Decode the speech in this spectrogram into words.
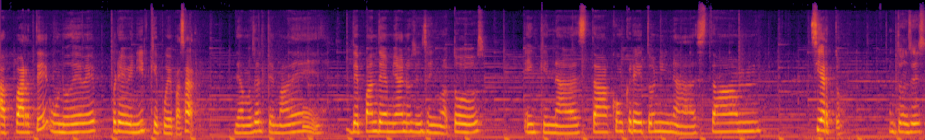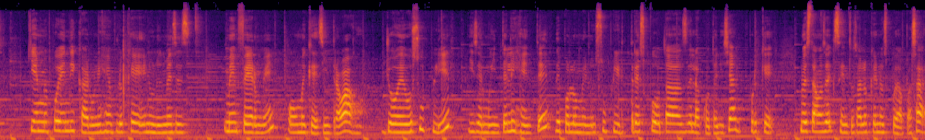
aparte uno debe prevenir qué puede pasar. Digamos, el tema de, de pandemia nos enseñó a todos en que nada está concreto ni nada está mm, cierto. Entonces, ¿quién me puede indicar un ejemplo que en unos meses me enferme o me quede sin trabajo? Yo debo suplir y ser muy inteligente de por lo menos suplir tres cuotas de la cuota inicial, porque no estamos exentos a lo que nos pueda pasar.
